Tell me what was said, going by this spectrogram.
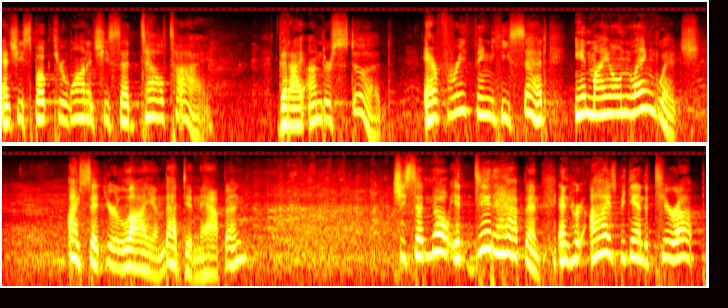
And she spoke through Juan and she said, Tell Ty that I understood everything he said in my own language. I said, You're lying. That didn't happen. She said, No, it did happen. And her eyes began to tear up.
